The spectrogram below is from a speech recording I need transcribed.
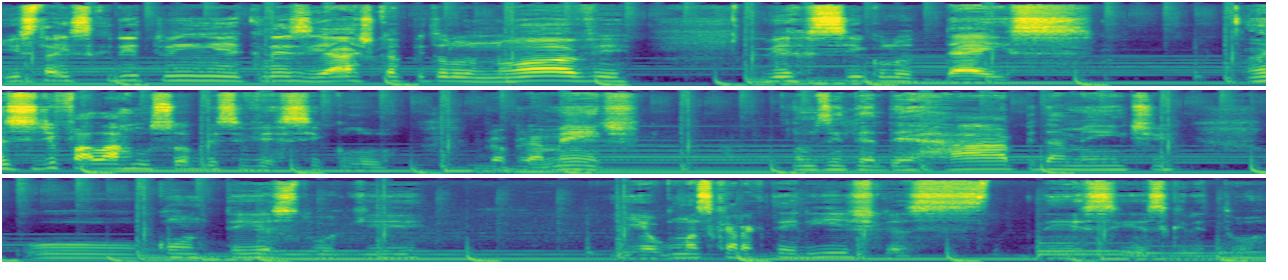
Isso está escrito em Eclesiastes capítulo 9, versículo 10. Antes de falarmos sobre esse versículo propriamente, vamos entender rapidamente o contexto aqui e algumas características desse escritor.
